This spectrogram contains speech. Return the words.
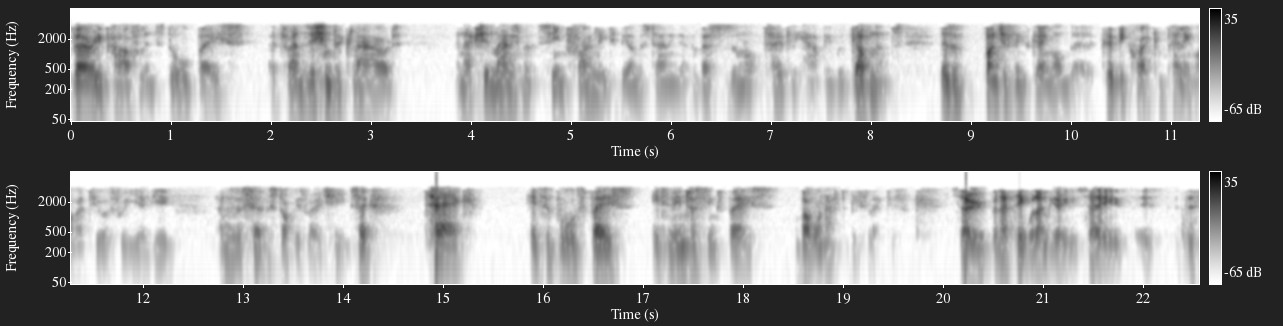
very powerful installed base, a transition to cloud, and actually management seem finally to be understanding that investors are not totally happy with governance. There's a bunch of things going on there that could be quite compelling on a two or three year view. And as I said, the stock is very cheap. So tech, it's a broad space, it's an interesting space, but one has to be selective. So, but I think what I'm hearing you say is, is at this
